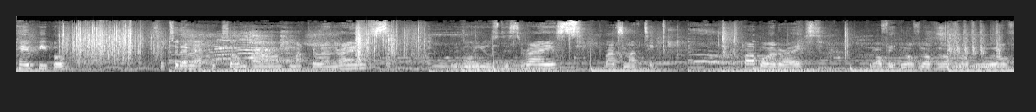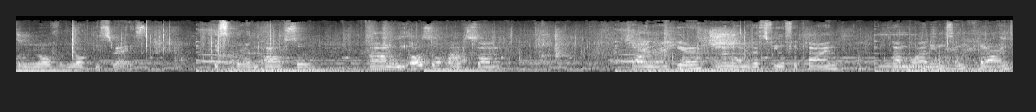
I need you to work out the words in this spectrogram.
Hey people, so today I cook some uh, mackerel and rice. We're gonna use this rice, basmati parboiled rice. Love it, love, love, love, love, love, love, love this rice. This brand also. Um, we also have some corn right here. I don't know, I'm just feel for corn. So I'm boiling some corn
